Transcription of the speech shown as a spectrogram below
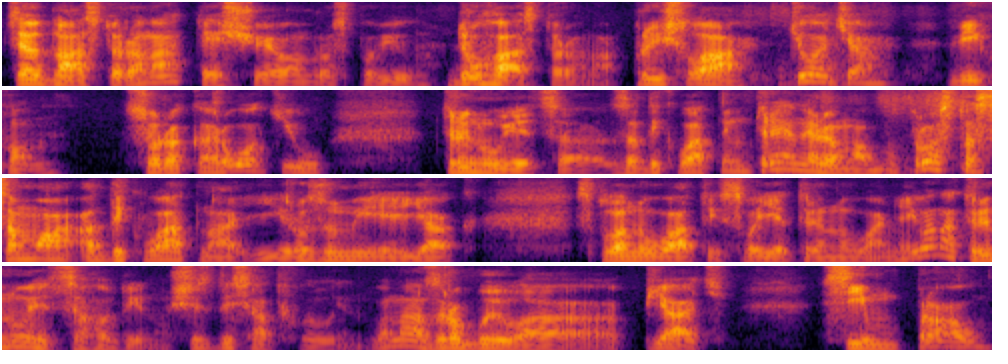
Це одна сторона, те, що я вам розповів. Друга сторона. Прийшла тьотя віком 40 років, тренується з адекватним тренером, або просто сама адекватна і розуміє, як спланувати своє тренування. І вона тренується годину, 60 хвилин. Вона зробила 5-7 вправ,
